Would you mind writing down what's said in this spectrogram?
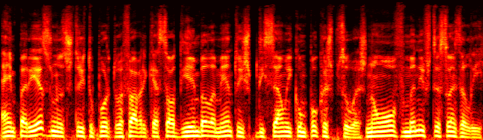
Em Paredes, no Distrito Porto, a fábrica é só de embalamento e expedição e com poucas pessoas. Não houve manifestações ali.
